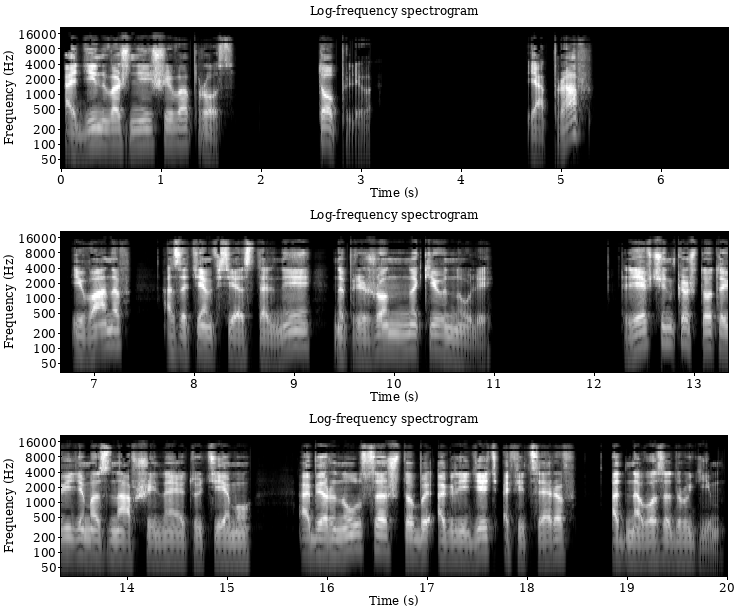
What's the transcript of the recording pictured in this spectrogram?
один важнейший вопрос – топливо. Я прав? Иванов, а затем все остальные напряженно кивнули. Левченко, что-то, видимо, знавший на эту тему, обернулся, чтобы оглядеть офицеров одного за другим.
